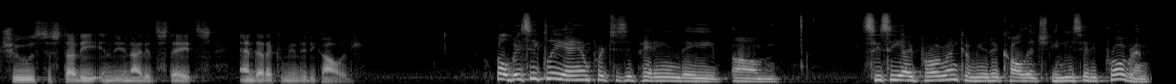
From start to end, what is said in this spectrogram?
choose to study in the United States and at a community college? Well, basically, I am participating in the um, CCI program, Community College Initiative Program,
